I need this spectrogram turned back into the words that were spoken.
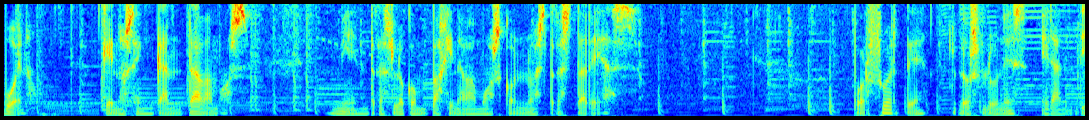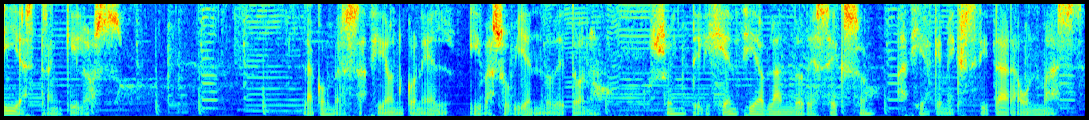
Bueno, que nos encantábamos mientras lo compaginábamos con nuestras tareas. Por suerte, los lunes eran días tranquilos. La conversación con él iba subiendo de tono. Su inteligencia hablando de sexo hacía que me excitara aún más.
